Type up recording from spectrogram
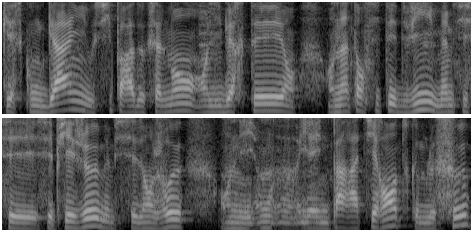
Qu'est-ce qu'on gagne aussi paradoxalement en liberté, en, en intensité de vie, même si c'est piégeux, même si c'est dangereux, il y a une part attirante comme le feu.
